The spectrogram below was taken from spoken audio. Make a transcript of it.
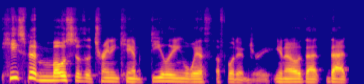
he spent most of the training camp dealing with a foot injury, you know, that that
